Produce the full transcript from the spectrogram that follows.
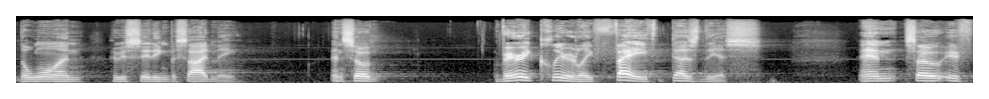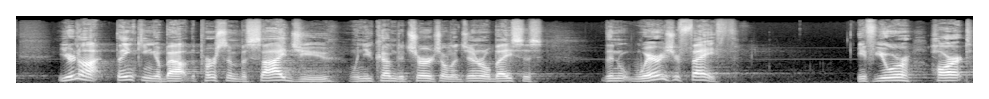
the one who is sitting beside me? And so, very clearly, faith does this. And so, if you're not thinking about the person beside you when you come to church on a general basis, then where is your faith? If your heart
